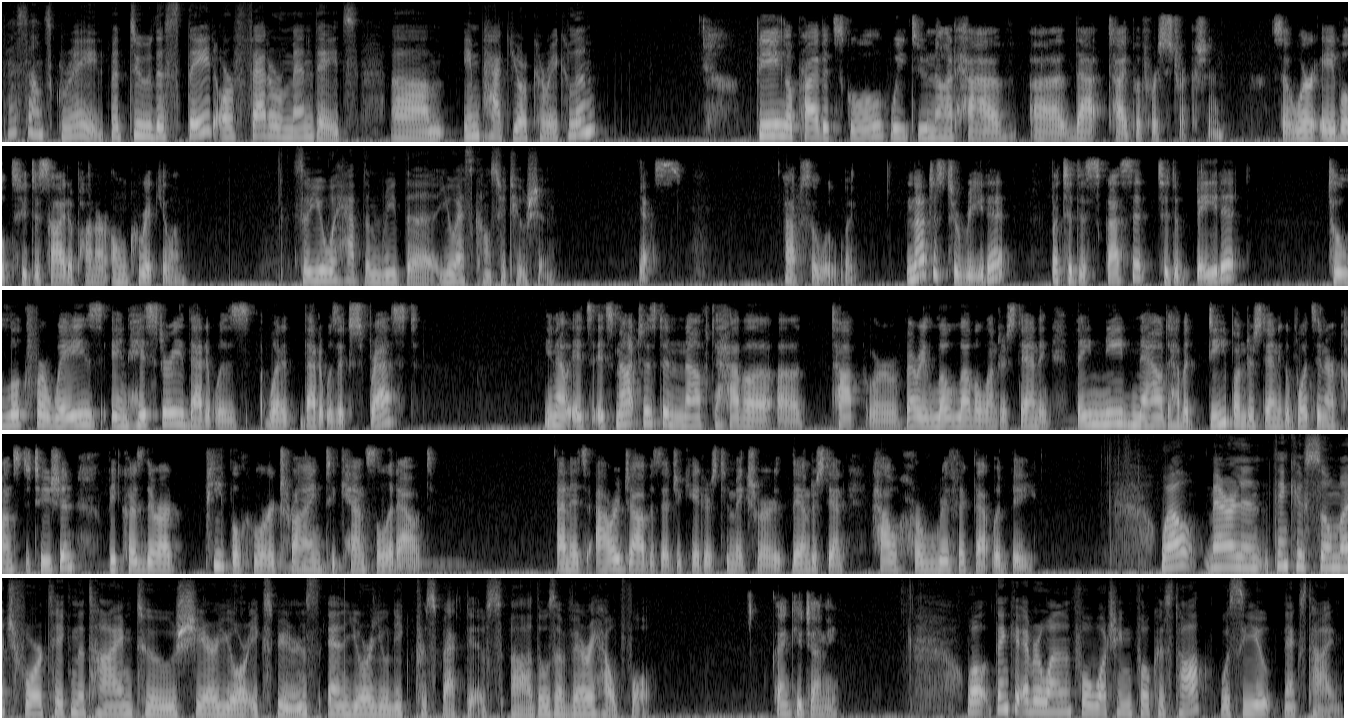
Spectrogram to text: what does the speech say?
That sounds great. But do the state or federal mandates um, impact your curriculum? Being a private school, we do not have uh, that type of restriction. So we're able to decide upon our own curriculum. So you will have them read the US Constitution? Yes, absolutely. Not just to read it, but to discuss it, to debate it, to look for ways in history that it was what that it was expressed. You know, it's it's not just enough to have a, a top or very low level understanding. They need now to have a deep understanding of what's in our Constitution because there are people who are trying to cancel it out. And it's our job as educators to make sure they understand how horrific that would be. Well, Marilyn, thank you so much for taking the time to share your experience and your unique perspectives. Uh, those are very helpful. Thank you, Jenny. Well, thank you everyone for watching Focus Talk. We'll see you next time.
